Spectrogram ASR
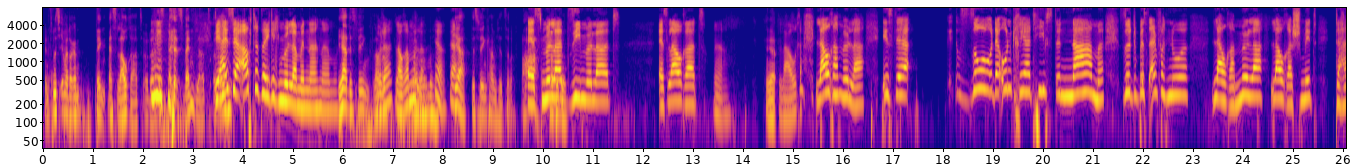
Und jetzt muss ich immer daran denken, S. Laurat oder S. S. Wendlert. Die heißt ja auch tatsächlich Müller mit Nachnamen. Ja, deswegen. Laura. Oder? Laura Müller. Laura Müller. Ja. Ja. deswegen kam ich jetzt darauf. Ah, Es Müllert, Verbindung. sie Müllert, es Laurat. Ja. Ja. Laura. Laura Müller ist der so der unkreativste Name. So, du bist einfach nur Laura Müller, Laura Schmidt. Da,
